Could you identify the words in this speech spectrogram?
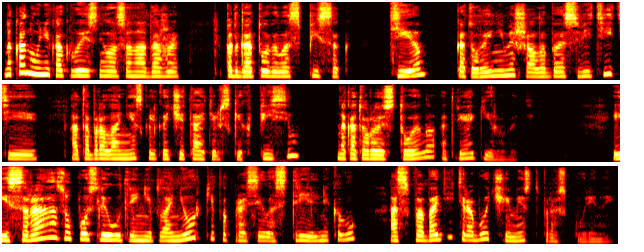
Накануне, как выяснилось, она даже подготовила список тем, которые не мешало бы осветить, и отобрала несколько читательских писем, на которые стоило отреагировать. И сразу после утренней планерки попросила Стрельникову освободить рабочее место Проскуриной.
